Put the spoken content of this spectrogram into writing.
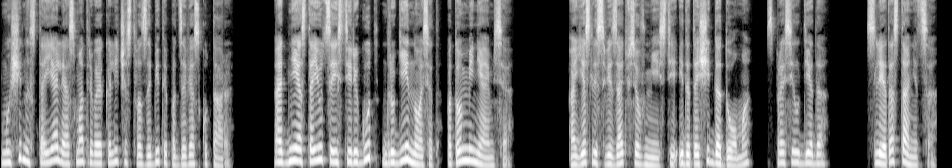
Мужчины стояли, осматривая количество забитой под завязку тары. Одни остаются и стерегут, другие носят, потом меняемся. «А если связать все вместе и дотащить до дома?» – спросил деда. «След останется».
